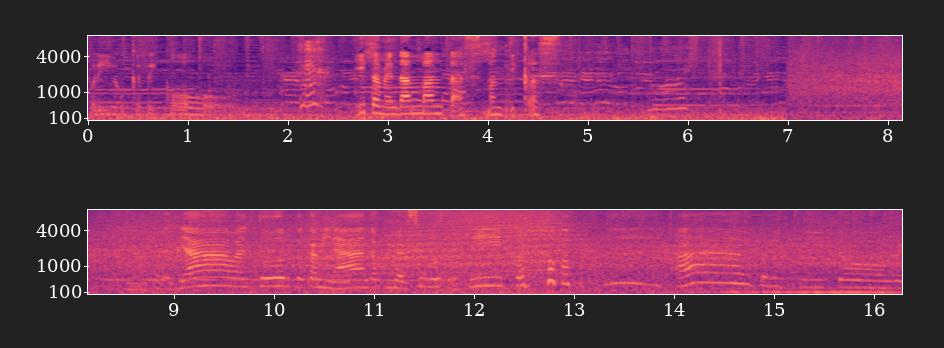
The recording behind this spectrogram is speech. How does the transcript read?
frío, qué rico. Y también dan mantas, manticas. Por allá va el turco caminando a coger su bucecito. Ay, pobrecito, hombre.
